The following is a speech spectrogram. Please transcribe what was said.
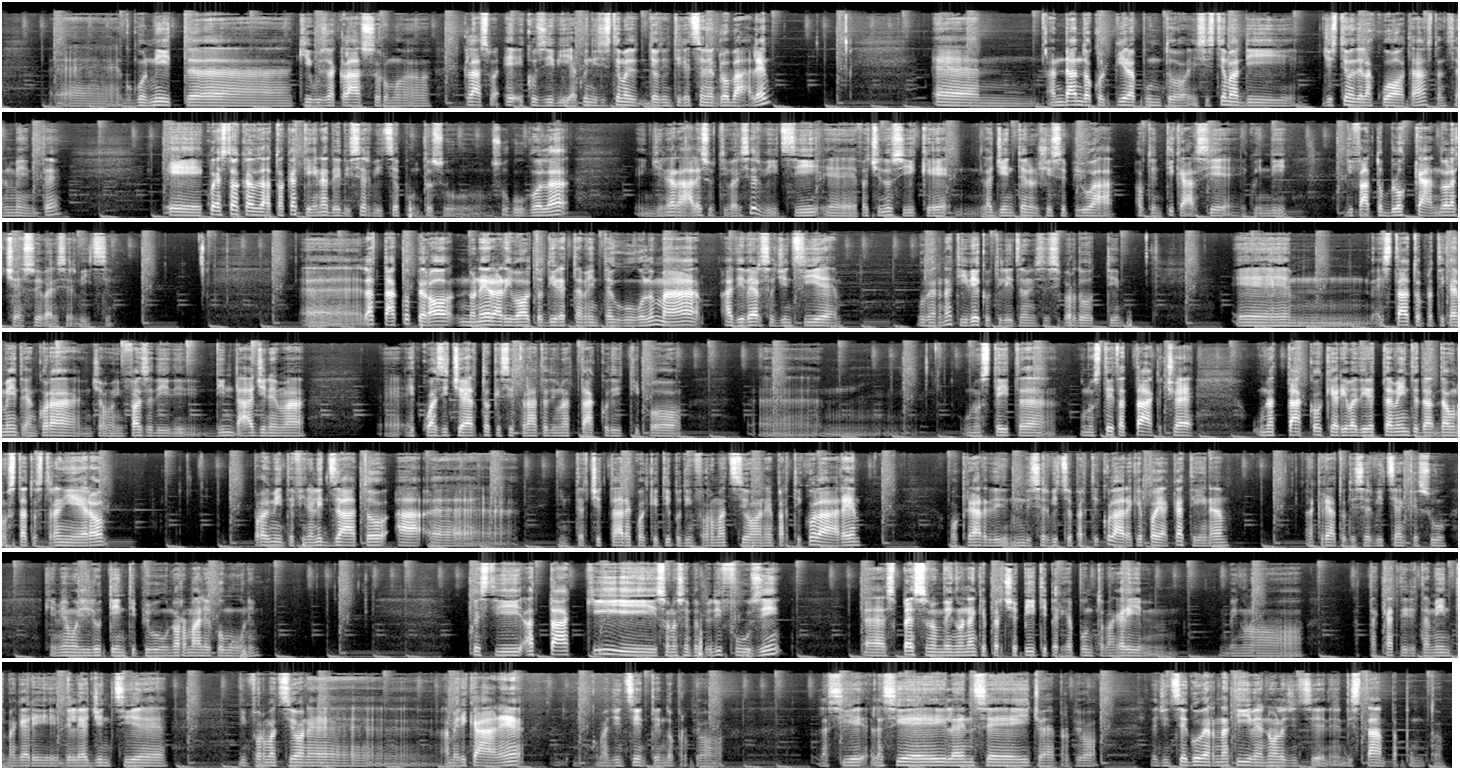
eh, Google Meet, eh, chi usa Classroom, eh, Classroom e, così via, quindi sistema di autenticazione globale. Ehm, andando a colpire appunto il sistema di gestione della quota sostanzialmente e questo ha causato a catena dei disservizi appunto su, su Google in generale su tutti i vari servizi eh, facendo sì che la gente non riuscisse più a autenticarsi e, e quindi di fatto bloccando l'accesso ai vari servizi. Eh, l'attacco però non era rivolto direttamente a Google, ma a diverse agenzie governative che utilizzano gli stessi prodotti. E, ehm, è stato praticamente ancora diciamo, in fase di, di, di indagine, ma eh, è quasi certo che si tratta di un attacco di tipo eh, uno, state, uno state attack, cioè un attacco che arriva direttamente da, da uno stato straniero probabilmente finalizzato a eh, intercettare qualche tipo di informazione particolare o creare un disservizio particolare che poi a catena ha creato dei servizi anche su, chiamiamoli gli utenti più normali e comuni. Questi attacchi sono sempre più diffusi, eh, spesso non vengono neanche percepiti perché appunto magari mm, vengono attaccati direttamente magari delle agenzie di informazione eh, americane, come agenzie intendo proprio la CIA, la CIA, l'NSA, cioè proprio le agenzie governative, non le agenzie di stampa appunto.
